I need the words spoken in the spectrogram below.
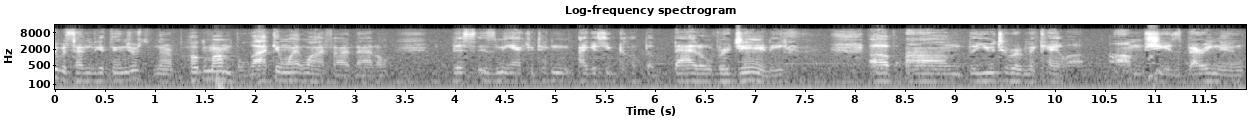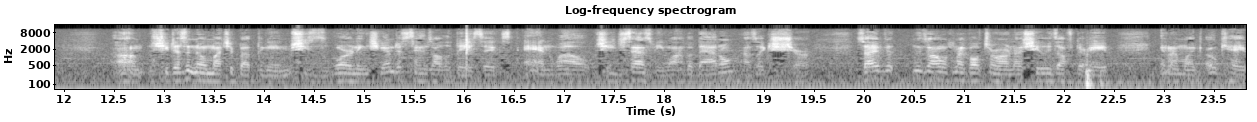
YouTube, it's time to get dangerous in our Pokemon Black and White Wi-Fi battle. This is me actually taking, I guess you call it the battle virginity of um, the YouTuber Michaela. Um, she is very new. Um, she doesn't know much about the game. She's learning. She understands all the basics. And, well, she just asked me, want to have a battle? I was like, sure. So I leads on with my Voltorona. She leads off with her Ape. And I'm like, okay,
